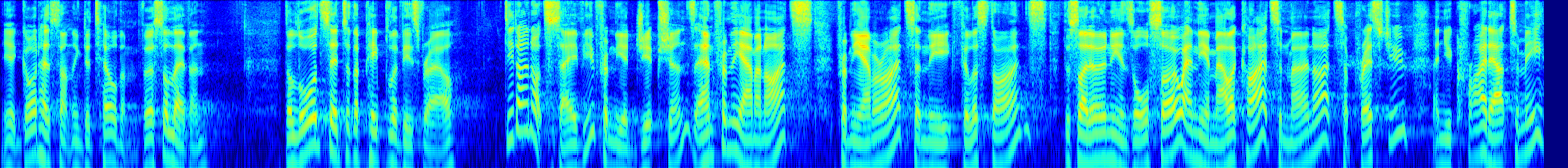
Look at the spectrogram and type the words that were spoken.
Yet God has something to tell them. Verse 11 The Lord said to the people of Israel, Did I not save you from the Egyptians and from the Ammonites, from the Amorites and the Philistines? The Sidonians also and the Amalekites and Maonites oppressed you, and you cried out to me.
